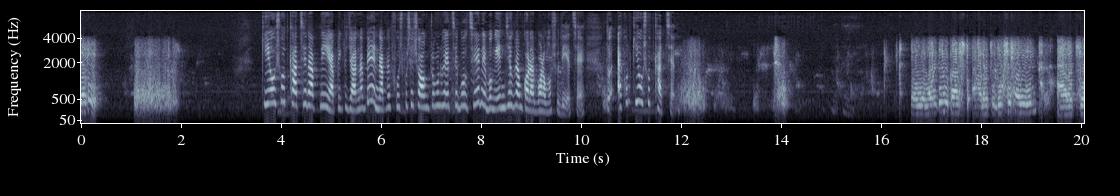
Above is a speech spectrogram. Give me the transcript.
যাবে? কি ওষুধ খাচ্ছেন আপনি? আপনি একটু জানাবেন। আপনার ফুসফুসে সংক্রমণ হয়েছে বলছেন এবং এনজিওগ্রাম করার পরামর্শ দিয়েছে। তো এখন কি ওষুধ খাচ্ছেন? এই মন্টেল কাস্ট আর হচ্ছে ডুক্সোসাইলিন আর হচ্ছে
